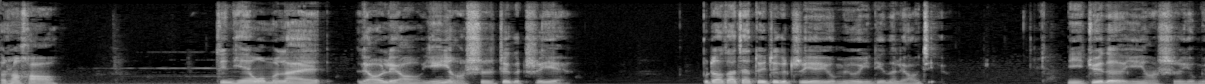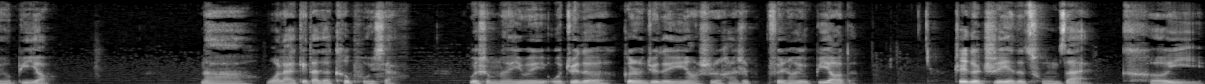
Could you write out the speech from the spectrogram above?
早上好，今天我们来聊聊营养师这个职业。不知道大家对这个职业有没有一定的了解？你觉得营养师有没有必要？那我来给大家科普一下，为什么呢？因为我觉得个人觉得营养师还是非常有必要的。这个职业的存在可以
